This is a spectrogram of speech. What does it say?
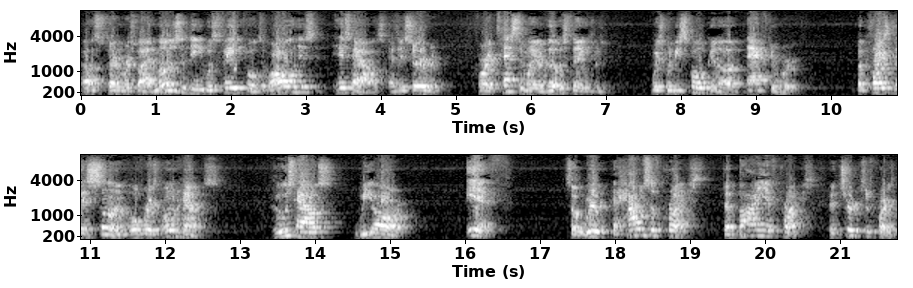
Uh, let's start in verse 5. Moses indeed was faithful to all his, his house as a servant, for a testimony of those things which, which would be spoken of afterward. But Christ is a son over his own house, whose house we are. If, so we're the house of Christ, the body of Christ, the church of Christ.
